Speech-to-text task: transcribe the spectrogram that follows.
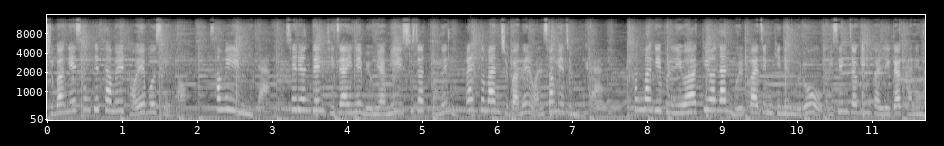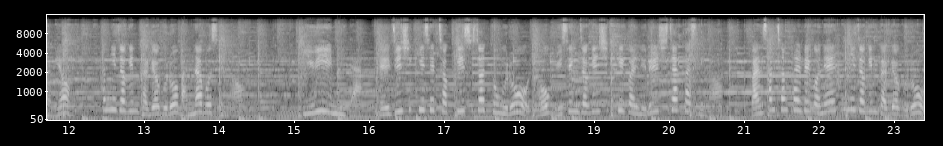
주방의 산뜻함을 더해보세요. 3위입니다. 세련된 디자인의 묘미함이 수저통은 깔끔한 주방을 완성해줍니다. 칸막이 분리와 뛰어난 물 빠짐 기능으로 위생적인 관리가 가능하며 합리적인 가격으로 만나보세요. 2위입니다. LG 식기세척기 수저통으로 더욱 위생적인 식기 관리를 시작하세요. 13,800원의 합리적인 가격으로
